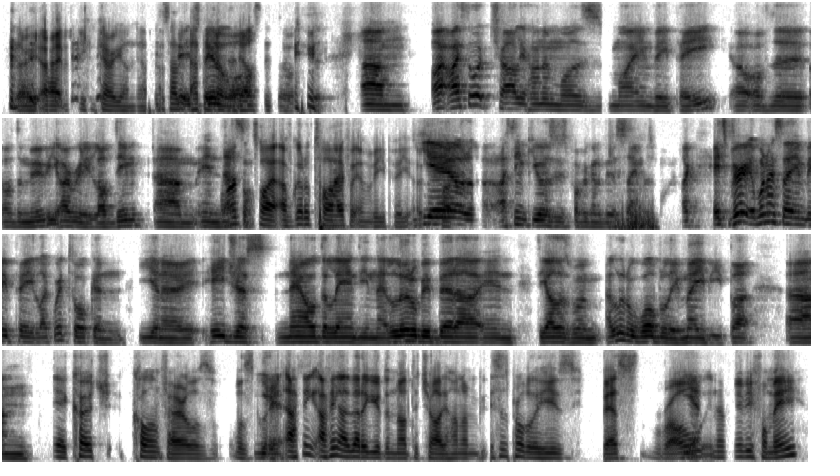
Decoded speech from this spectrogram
Sorry. All right, you can carry on now. I It's, it's been a while since I watched it. Um, I, I thought Charlie Hunnam was my MVP uh, of the of the movie. I really loved him. Um, and that's a not, tie. I've got a tie for MVP. yeah. I think yours is probably going to be the same as mine. Like it's very when I say MVP, like we're talking, you know, he just nailed the landing that little bit better, and the others were a little wobbly maybe, but um, Yeah, Coach Colin Farrell was, was good. Yeah. I think I think I got to give the nod to Charlie Hunnam. This is probably his best role in a movie for me.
